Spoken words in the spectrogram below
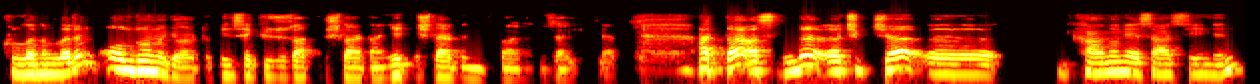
kullanımların olduğunu gördüm 1860'lardan, 70'lerden itibaren özellikle. Hatta aslında açıkça e, Kanuni Esasi'nin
